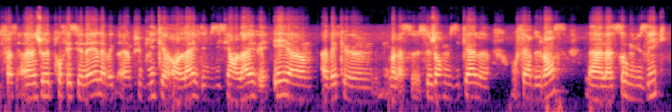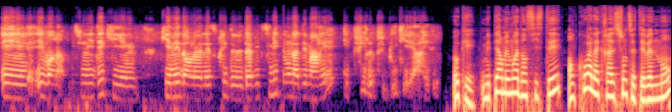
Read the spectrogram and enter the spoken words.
face à un jury professionnel avec un public en live, des musiciens en live et, avec voilà ce, genre musical en fer de lance la, soul music. Et, voilà, c'est une idée qui qui est née dans l'esprit de David Smith. On a démarré et puis le public est arrivé. Ok, mais permets-moi d'insister, en quoi la création de cet événement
